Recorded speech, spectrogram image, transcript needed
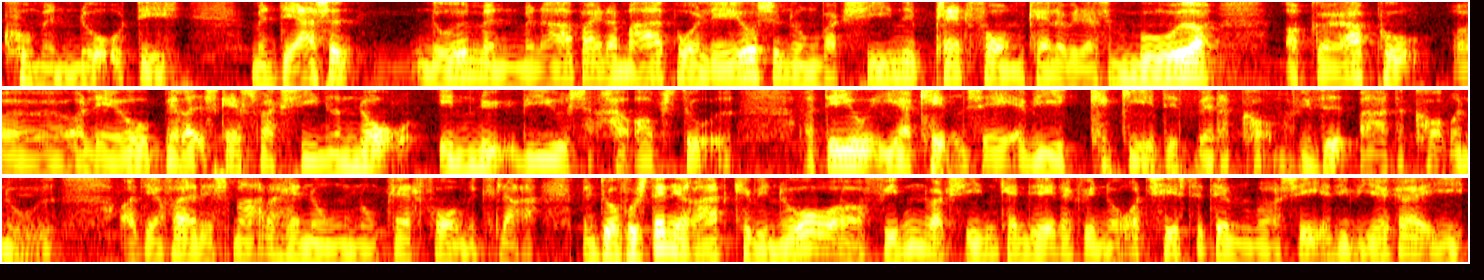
kunne man nå det. Men det er sådan noget, man, man arbejder meget på at lave sådan nogle vaccineplatforme, kalder vi det, altså måder at gøre på øh, at lave beredskabsvacciner, når en ny virus har opstået. Og det er jo i erkendelse af, at vi ikke kan gætte, hvad der kommer. Vi ved bare, at der kommer noget. Og derfor er det smart at have nogle, nogle platforme klar. Men du har fuldstændig ret. Kan vi nå at finde vaccinekandidater? Kan vi nå at teste dem og se, at de virker i,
